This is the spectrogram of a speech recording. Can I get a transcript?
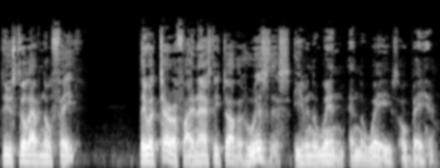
Do you still have no faith? They were terrified and asked each other, Who is this? Even the wind and the waves obey him.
